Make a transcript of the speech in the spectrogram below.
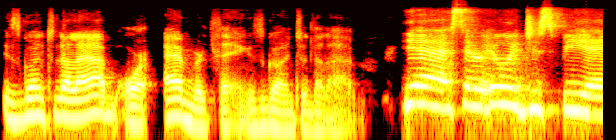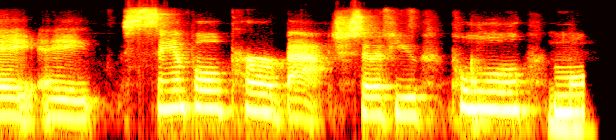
is going to the lab or everything is going to the lab? Yeah, so it would just be a, a sample per batch. So if you pull mm-hmm. multiple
